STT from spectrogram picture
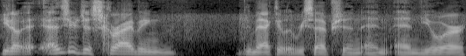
You know, as you're describing the Immaculate Reception and, and your,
